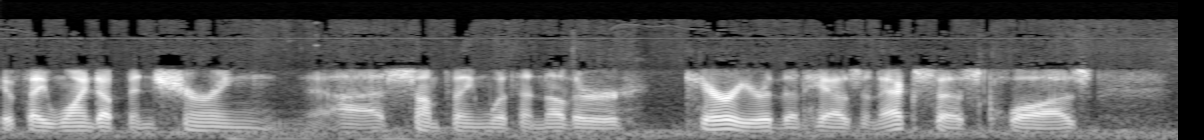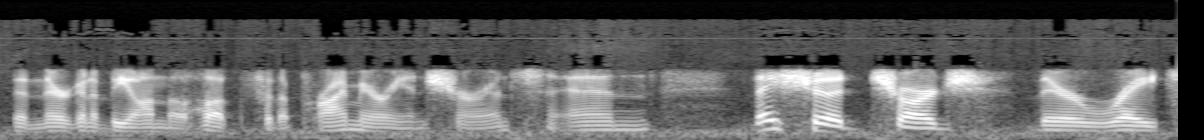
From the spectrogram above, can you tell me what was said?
if they wind up insuring uh, something with another carrier that has an excess clause, then they're going to be on the hook for the primary insurance, and they should charge their rates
